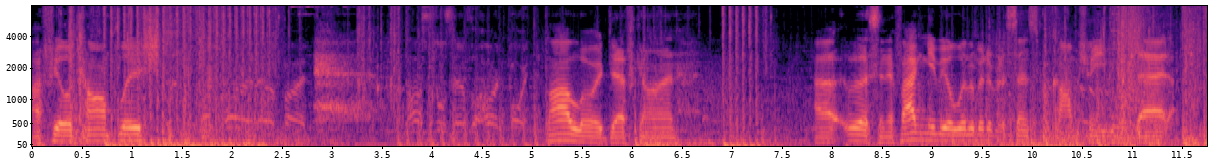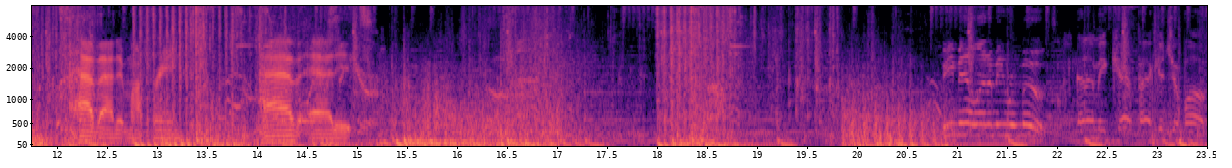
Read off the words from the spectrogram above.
I feel accomplished. My lord, DEFCON. Uh, listen, if I can give you a little bit of a sense of accomplishment even with that, have at it, my friend. Have at it. Female enemy removed. Enemy care package above.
